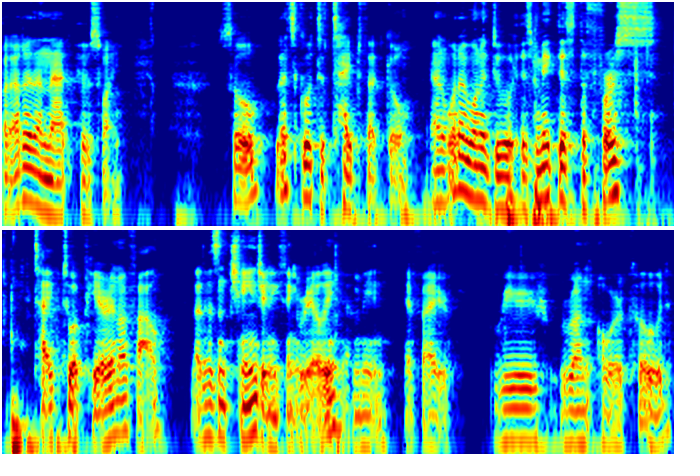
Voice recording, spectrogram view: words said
But other than that, it was fine. So let's go to type.go. And what I want to do is make this the first type to appear in our file. That doesn't change anything really. I mean, if I rerun our code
